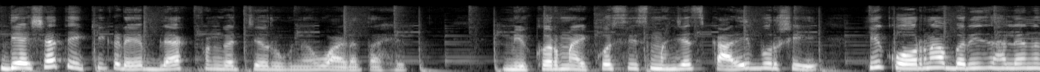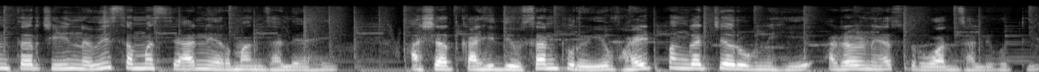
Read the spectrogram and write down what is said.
देशात एकीकडे ब्लॅक फंगसचे रुग्ण वाढत आहेत. म्युकरमायकोसिस म्हणजेच काळी बुरशी ही कोरोना बरी झाल्यानंतरची नवी समस्या निर्माण झाली आहे. अशात काही दिवसांपूर्वी व्हाईट फंगसचे रुग्णही आढळण्यास सुरुवात झाली होती.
